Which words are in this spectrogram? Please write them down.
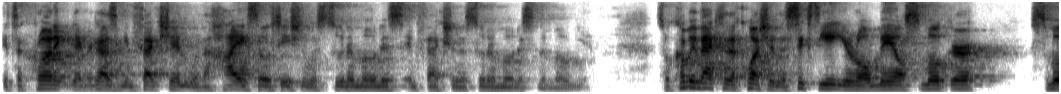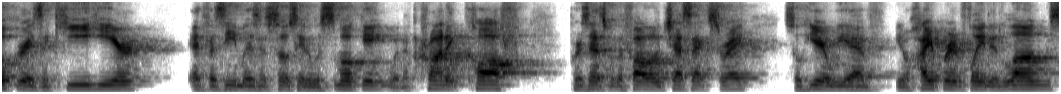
it's a chronic necrotizing infection with a high association with Pseudomonas infection and Pseudomonas pneumonia. So coming back to the question, the 68-year-old male smoker, smoker is a key here. Emphysema is associated with smoking, with a chronic cough, presents with the following chest x-ray. So here we have you know, hyperinflated lungs,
